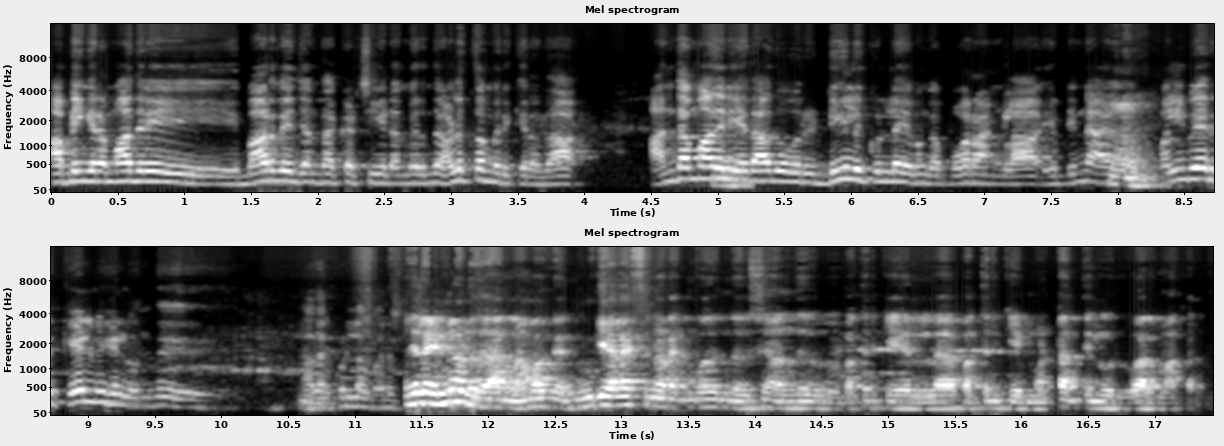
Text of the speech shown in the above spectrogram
அப்படிங்கிற மாதிரி பாரதிய ஜனதா கட்சியிடம் இருந்து அழுத்தம் இருக்கிறதா? அந்த மாதிரி ஏதாவது ஒரு டீலுக்குள்ள இவங்க போறாங்களா? இப்படின்னு ம். பல்வேறு கேள்விகள் வந்து அதற்குள்ள வருது. இதுல இன்னொன்று சார் நமக்கு இங்க எலெக்ஷன் நடக்கும்போது இந்த விஷயம் வந்து பத்திரிகைகள்ல பத்திரிகை மட்டத்தில் ஒரு விவாதமாகிறது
